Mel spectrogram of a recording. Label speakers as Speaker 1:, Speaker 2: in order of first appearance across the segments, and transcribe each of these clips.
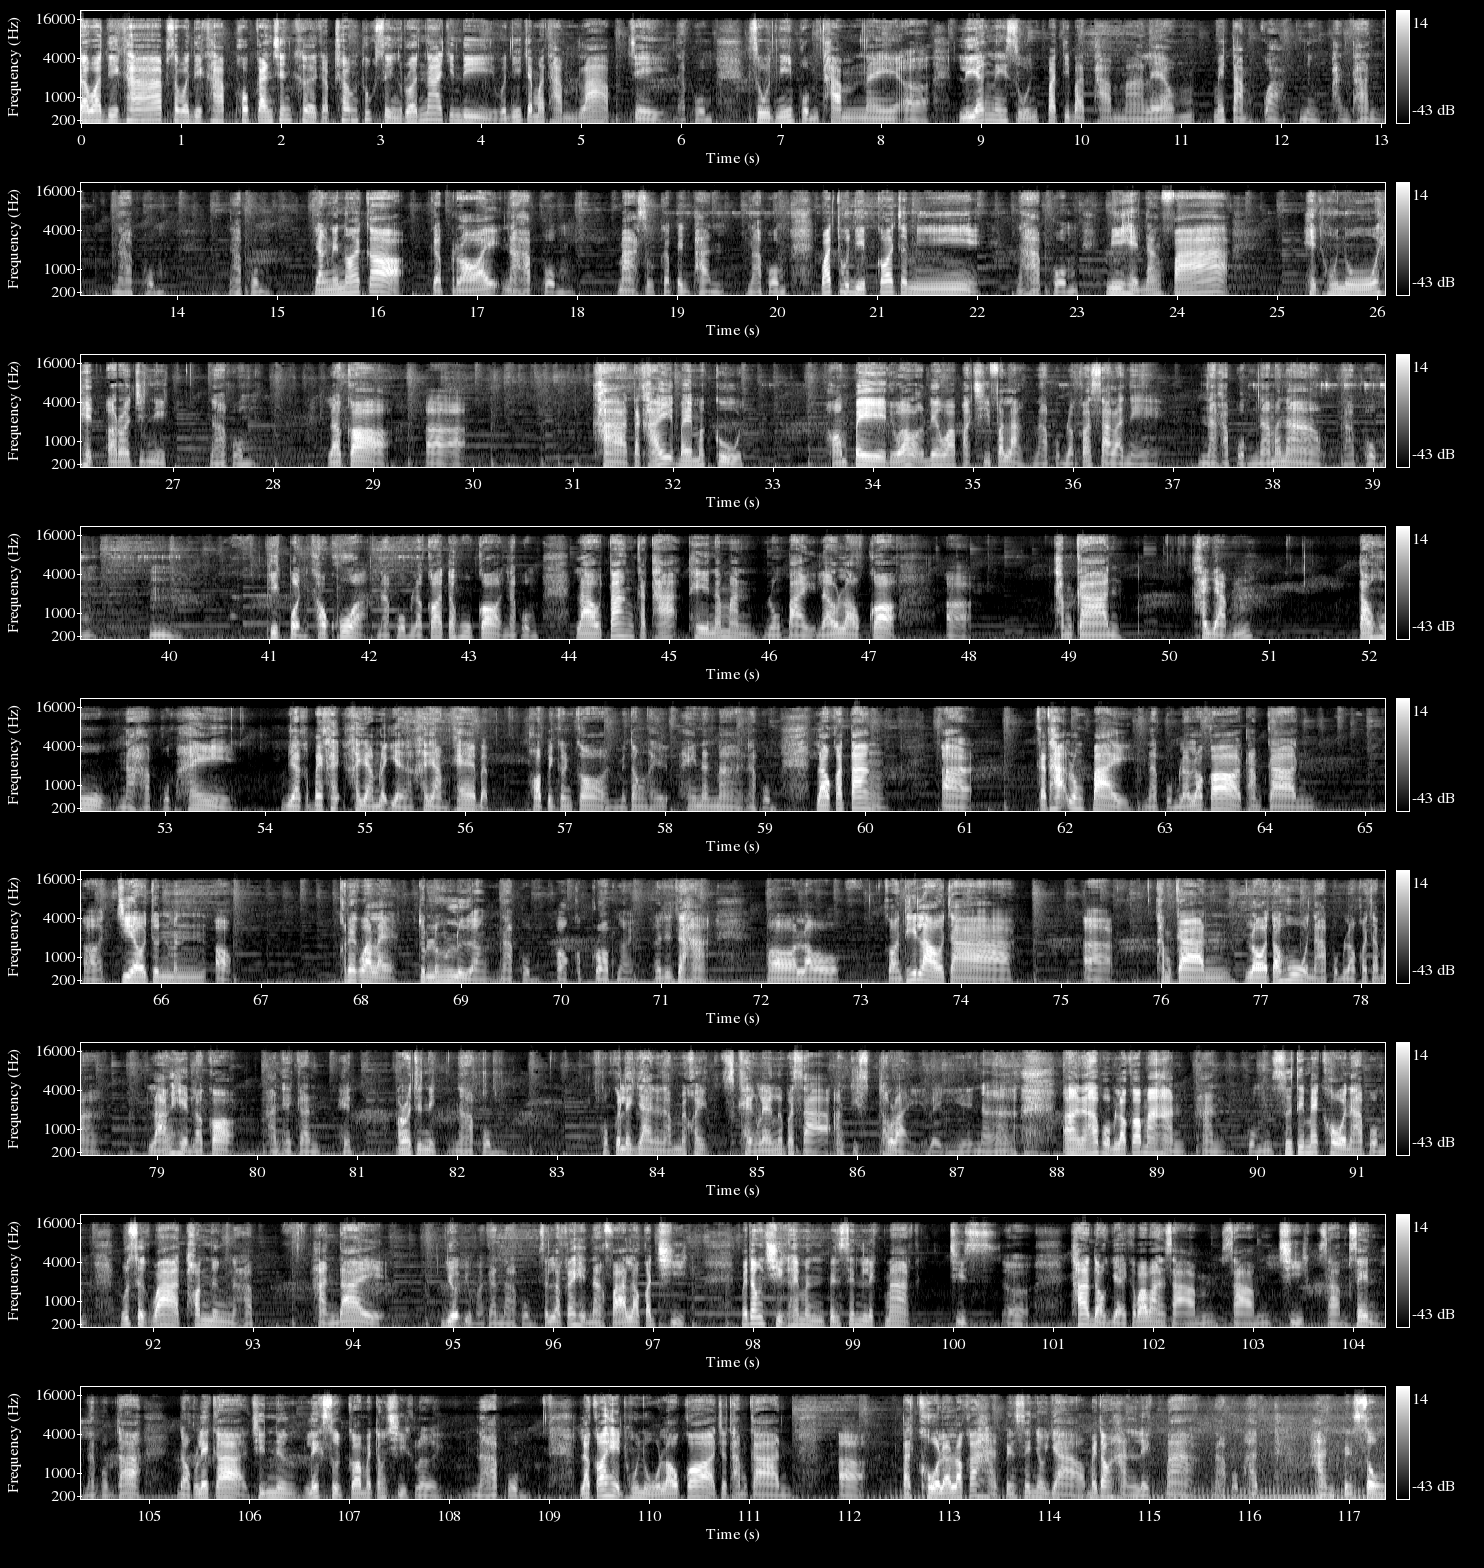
Speaker 1: สวัสดีครับ สวัสดีครับ พบกันเช่นเคยกับช่องทุกสิ่งร้อนหน้าจินดี วันนี้จะมาทำลาบเจนะผม สูตรนี้ผมทำในเเลี้ยงในศูนย์ปฏิบัติธรรมมาแล้วไม่ต่ำกว่า 1,000 ท่านนะครับผมนะครับผม อย่างน้อยๆก็เกือบร้อยนะครับผมมากสุดก็เป็นพันนะครับผม วัตถุดิบก็จะมีนะครับผมมีเห็ดนางฟ้า เห็ดหูหนู เห็ดออริจินิกนะครับผม แล้วก็ ข่าตะไคร้ใบมะกรูด หอมเปรย์หรือว่าเรียกว่าผักชีฝรั่งนะครับผมแล้วก็สาลาเนนะครับผมน้ำมะนาวนะครับผมอืมพริกป่นข้าวคั่วนะผมแล้วก็เต้าหู้ก้อนนะผมเราตั้งกระทะเทน้ำมันลงไป แล้วเราก็ทำการขยำเต้าหู้นะครับผมให้อยากไปขขยำละเอียดขยำแค่แบบ พอเป็นก้อนๆไม่ต้องให้ให้นั่นมากนะผมเราก็ตั้งกระทะลงไปนะผมแล้วเราก็ทำการเจียวจนมันออกเขาเรียกว่าอะไรจนเหลืองๆนะผมออกกรอบๆหน่อยแล้วจะหาพอเราก่อนที่เราจะอ่าทำการรอเต้าหู้นะครับผมเราก็จะมาล้างเห็ดแล้วก็หั่นเห็ดกันเห็ดออริจินิกนะครับผม ผมก็เรียกยากนะครับไม่ค่อยแข็งแรงเรื่องภาษาอังกฤษเท่าไหร่อะไรอย่างนี้นะอ่านะครับผมเราก็มาหั่นหั่นผมซื้อที่แมคโครนะครับผมรู้สึกว่าท่อนหนึ่งนะครับ หั่นได้เยอะอยู่เหมือนกันนะครับผมเสร็จแล้วก็เห็นนางฟ้าเราก็ฉีก ไม่ต้องฉีกให้มันเป็นเส้นเล็กมากฉีกเอ่อถ้าดอกใหญ่ก็ประมาณ 3 3 ฉีก 3 เส้นนะผมถ้าดอกเล็กก็ชิ้นหนึ่งเล็กสุดก็ไม่ต้องฉีกเลยนะครับผม แล้วก็เห็ดหูหนูเราก็จะทำการอ่า ตัดโคนแล้วเราก็หั่นเป็นเส้นยาวๆ ไม่ต้องหั่นเล็กมากนะครับผมหั่นเป็นทรง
